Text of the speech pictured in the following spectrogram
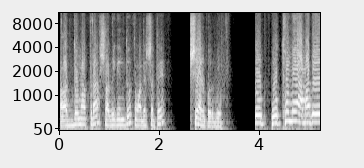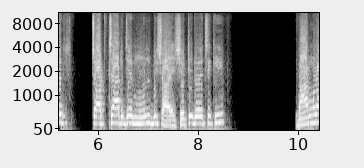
অর্ধমাত্রা, সবই কিন্তু তোমাদের সাথে শেয়ার করব। তো প্রথমে আমাদের চর্চার যে মূল বিষয় সেটি রয়েছে কি? বাংলা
